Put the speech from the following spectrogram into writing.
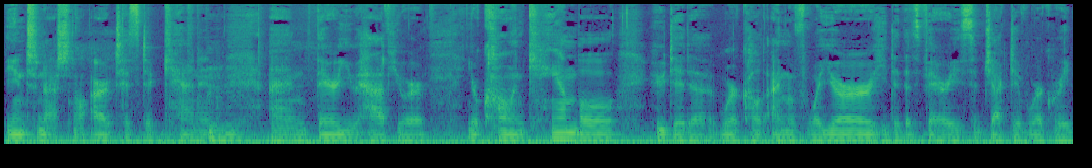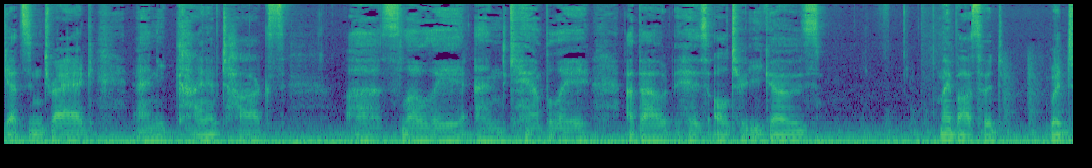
the international artistic canon mm-hmm. and there you have your you know, Colin Campbell, who did a work called I'm a Voyeur. He did this very subjective work where he gets in drag and he kind of talks uh, slowly and campily about his alter egos. My boss would would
